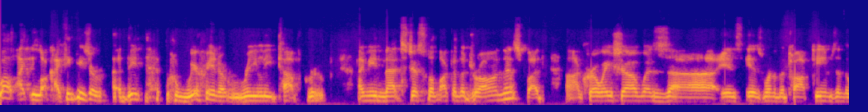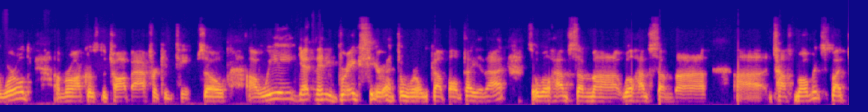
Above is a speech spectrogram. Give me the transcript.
Well, I, look, I think these are these, we're in a really tough group. I mean, that's just the luck of the draw on this. But uh, Croatia was uh, is is one of the top teams in the world. Uh, Morocco's the top African team. So uh, we ain't getting any breaks here at the World Cup. I'll tell you that. So we'll have some uh, we'll have some uh, tough moments. But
